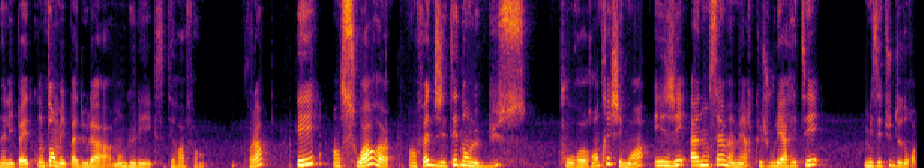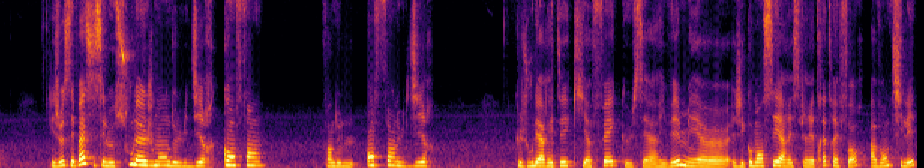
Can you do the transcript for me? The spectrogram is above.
n'allaient pas être contents, mais pas de là à m'engueuler, etc. Enfin, voilà. Et un soir, en fait, j'étais dans le bus pour rentrer chez moi et j'ai annoncé à ma mère que je voulais arrêter mes études de droit. Et je sais pas si c'est le soulagement de lui dire qu'enfin enfin de enfin lui dire que je voulais arrêter qui a fait que c'est arrivé, mais euh, j'ai commencé à respirer très très fort, à ventiler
